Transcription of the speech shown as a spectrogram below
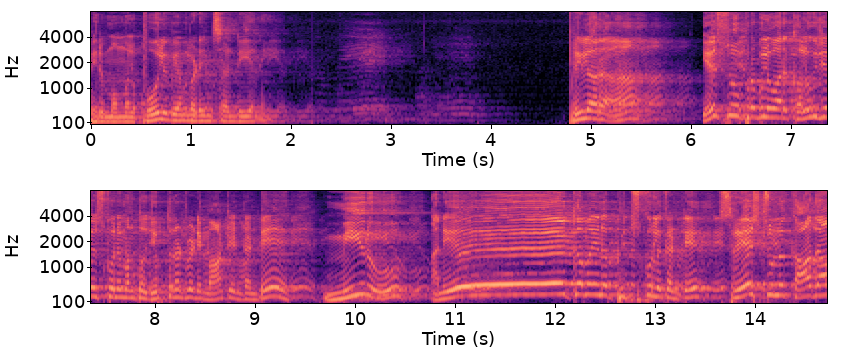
మీరు మమ్మల్ని పోలి వెంబడించండి అని. ప్రియులారా యేసు ప్రభులు వారు కలుగు చేసుకొని మనతో చెప్తున్నటువంటి మాట ఏంటంటే మీరు అనేకమైన పిచ్చుకుల కంటే శ్రేష్ఠులు కాదా?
